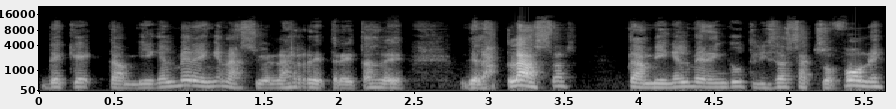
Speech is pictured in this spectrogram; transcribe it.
de que también el merengue nació en las retretas de, de las plazas, también el merengue utiliza saxofones.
